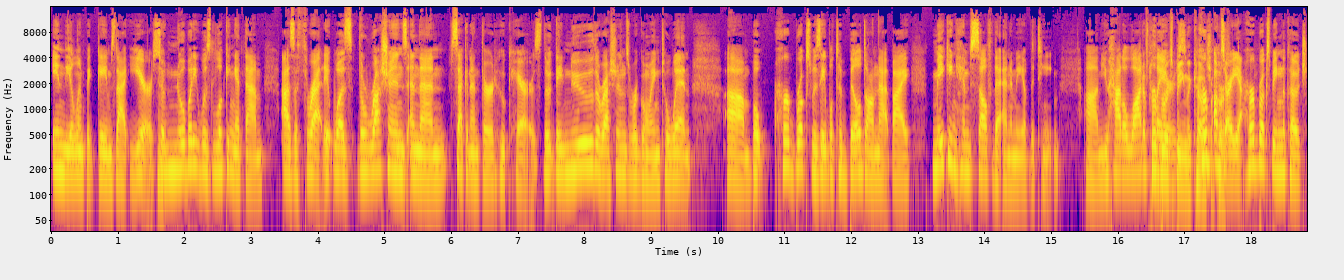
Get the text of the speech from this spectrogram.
in the Olympic Games that year. So mm. nobody was looking at them as a threat. It was the Russians and then second and third, who cares? They knew the Russians were going to win. Um, but Herb Brooks was able to build on that by making himself the enemy of the team. Um, you had a lot of Herb players. Brooks being the coach. Herb, I'm sorry, yeah, Herb Brooks being the coach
